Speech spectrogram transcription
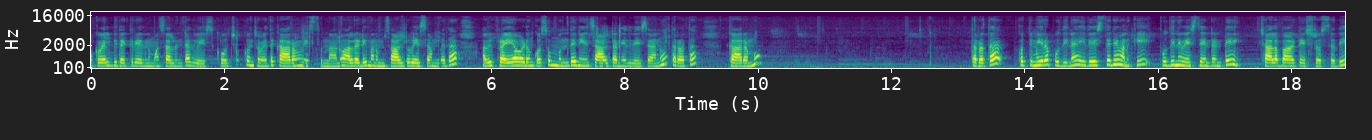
ఒకవేళ మీ దగ్గర ఏదైనా మసాలా ఉంటే అది వేసుకోవచ్చు. కొంచెం అయితే కారం వేస్తున్నాను. ఆల్రెడీ మనం సాల్ట్ వేసాం కదా అవి ఫ్రై అవ్వడం కోసం ముందే నేను సాల్ట్ అనేది వేసాను. తర్వాత కారము తర్వాత కొత్తిమీర పుదీనా. ఇది వేస్తేనే మనకి పుదీనా వేస్తే ఏంటంటే చాలా బాగా టేస్ట్ వస్తుంది.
